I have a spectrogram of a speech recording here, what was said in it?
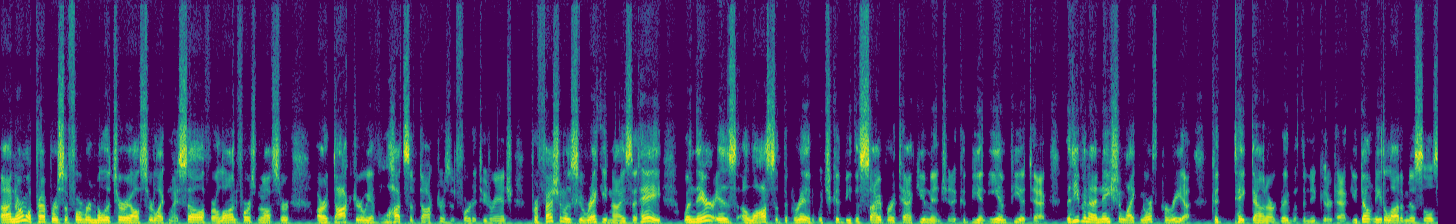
Uh, normal preppers, a former military officer like myself, or a law enforcement officer, or a doctor. We have lots of doctors at Fortitude Ranch, professionals who recognize that, hey, when there is a loss of the grid, which could be the cyber attack you mentioned, it could be an EMP attack attack that even a nation like North Korea could take down our grid with the nuclear attack. You don't need a lot of missiles.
